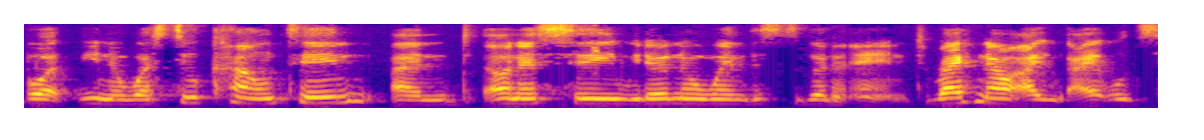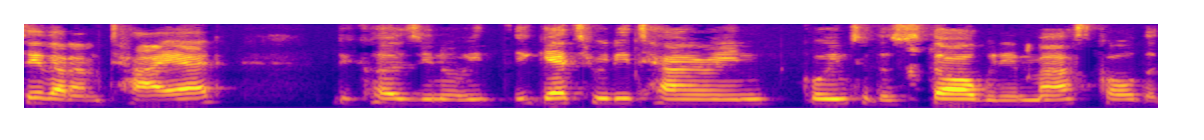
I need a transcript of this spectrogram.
but you know we're still counting and honestly we don't know when this is going to end. Right now i, I would say that i'm tired because you know it, it gets really tiring going to the store with a mask all the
